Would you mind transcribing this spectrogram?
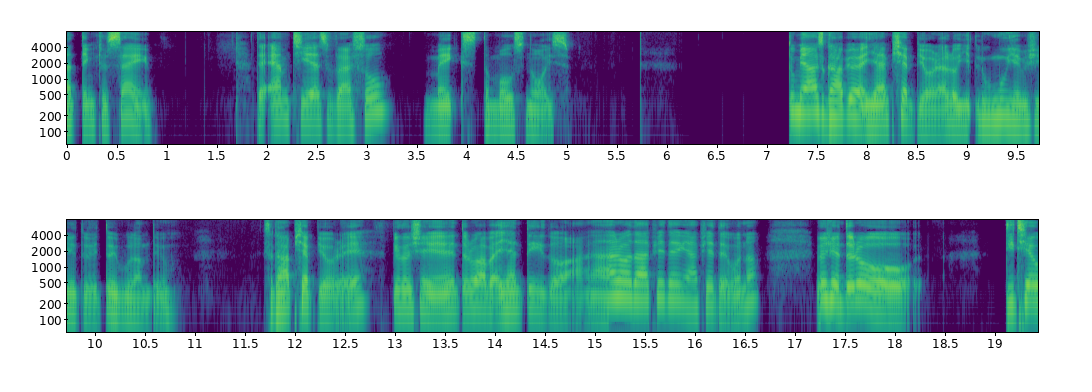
nothing to say the emptiest vessel makes the most noise သူများစကားပြောရင်အရန်ဖြက်ပြောတယ်အဲ့လိုလူမှုရေးမရှိတဲ့သူတွေတွေ့ဘူးလားမသိဘူးစကားဖြက်ပြောတယ်ပြီးလို့ရှိရင်သူတို့ကပဲအရန်သိတော့အဲ့တော့ဒါဖြစ်တဲ့ညာဖြစ်တယ်ပေါ့နော်ပြီးလို့ရှိရင်သူတို့ detail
